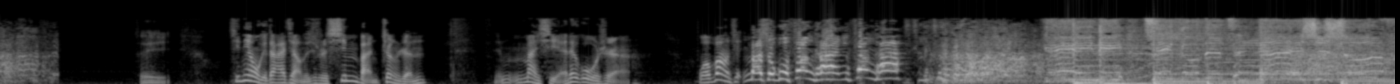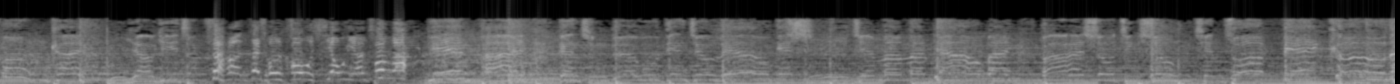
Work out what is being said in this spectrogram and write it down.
所以，今天我给大家讲的就是新版证人卖鞋的故事。我忘记，你把手给我放开，你放开。给你最后的疼爱是手放开，不要一张。再好，你再抽，好削你啊！放开。别爱感情的污点就留给时间慢慢漂白，把爱收进胸前左边口袋。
